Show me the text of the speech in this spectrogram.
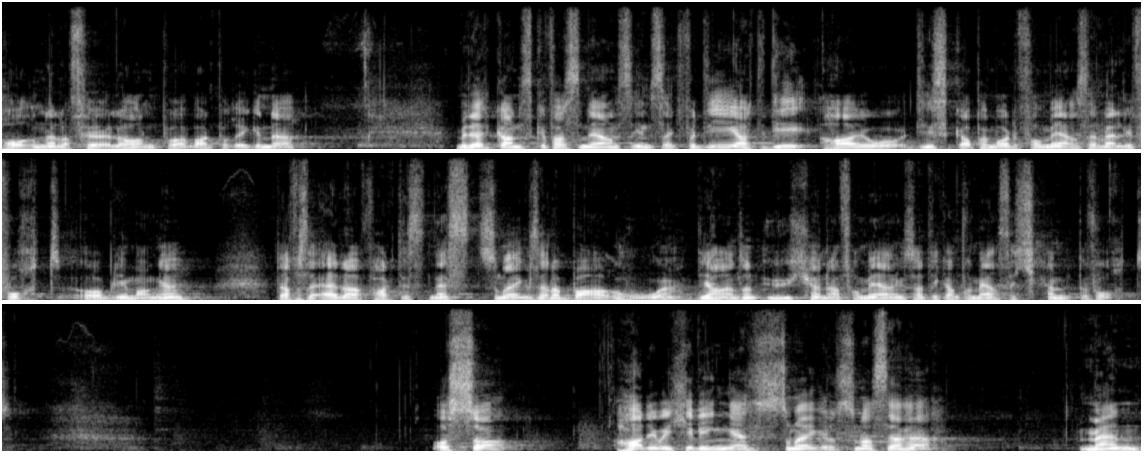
horn eller følehorn på, bak på ryggen der. Men det er et ganske fascinerende insekt, fordi de, de skal på en måte formere seg veldig fort og bli mange. Derfor er det faktisk nest, som regel er det bare hodet. De har en sånn ukjønna formering, sånn at de kan formere seg kjempefort. Og så har de jo ikke vinger, som regel, som dere ser her. Men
